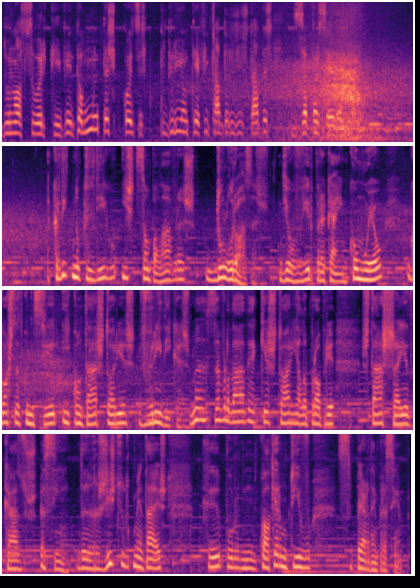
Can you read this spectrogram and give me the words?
do nosso arquivo. Então, muitas coisas que poderiam ter ficado registadas desapareceram. Acredite no que lhe digo, isto são palavras dolorosas de ouvir para quem, como eu, gosta de conhecer e contar histórias verídicas. Mas a verdade é que a história, ela própria, está cheia de casos assim, de registros documentais que, por qualquer motivo, se perdem para sempre.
